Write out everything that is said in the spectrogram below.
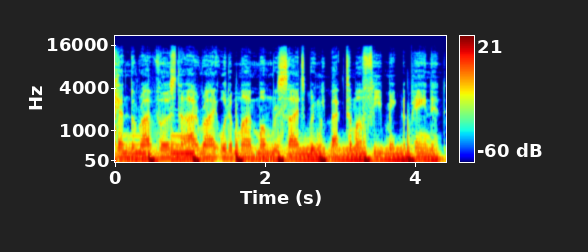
Can the right verse that I write or that my mum recites bring me back to my feet, make the pain end?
